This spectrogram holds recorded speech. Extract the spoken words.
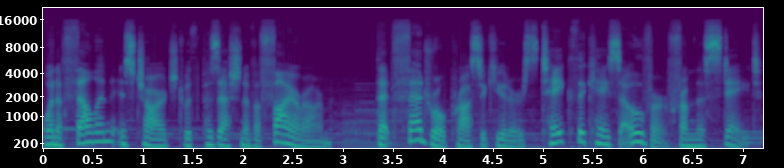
when a felon is charged with possession of a firearm, that federal prosecutors take the case over from the state.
